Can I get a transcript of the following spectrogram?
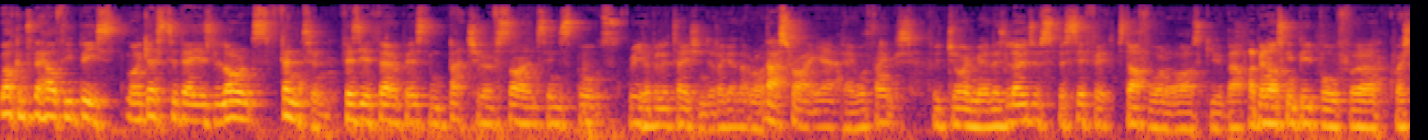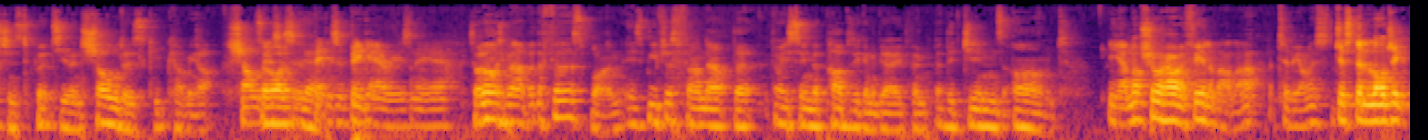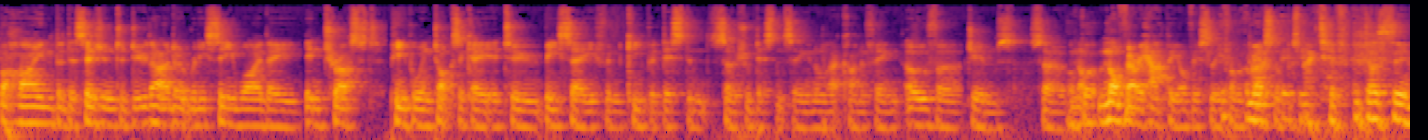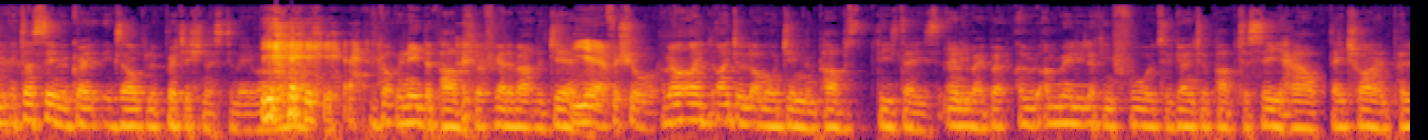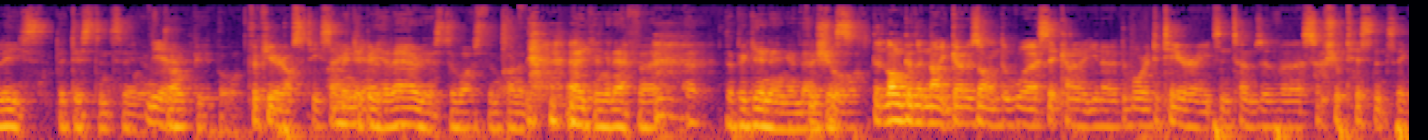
Welcome to The Healthy Beast. My guest today is Lawrence Fenton, physiotherapist and Bachelor of Science in Sports Rehabilitation. Did I get that right? That's right, yeah. Okay, well, thanks for joining me. There's loads of specific stuff I want to ask you about. I've been asking people for questions to put to you, and shoulders keep coming up. Shoulders So, is, a yeah. bit, is a big area, isn't it? Yeah. So I'll ask you about that. But the first one is we've just found out that very soon the pubs are going to be open, but the gyms aren't. Yeah, I'm not sure how I feel about that, to be honest. Just the logic behind the decision to do that, I don't really see why they entrust people intoxicated to be safe and keep a distance, social distancing and all that kind of thing over gyms. So, I've not, not very happy, obviously, from a I personal it- it- perspective. It does seem it does seem a great example of Britishness to me. Right? yeah, yeah. Got we need the pubs, but forget about the gym. Yeah, for sure. I mean, I, I do a lot more gym than pubs these days Mm. anyway, but I'm, I'm really looking forward to going to a pub to see how they try and police the distancing of Yeah. drunk people. For curiosity's sake. I mean, it'd be hilarious to watch them kind of making an effort at the beginning and then For sure. just. The longer the night goes on, the worse it kind of, you know, the more it deteriorates in terms of uh, social distancing.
